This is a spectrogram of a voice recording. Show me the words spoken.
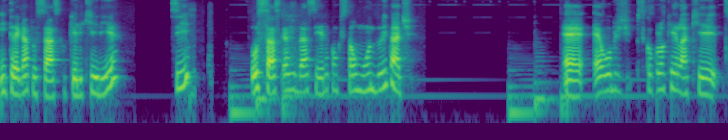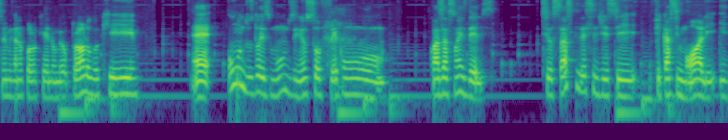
entregar para o Sasuke o que ele queria se o Sasuke ajudasse ele a conquistar o mundo do Itachi. É, é o objetivo que eu coloquei lá, que, se não me engano, eu coloquei no meu prólogo, que é, um dos dois mundos iriam sofrer com, com as ações deles. Se o Sasuke decidisse ficasse mole e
